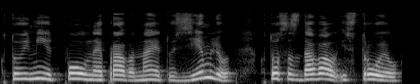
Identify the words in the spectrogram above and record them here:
кто имеют полное право на эту землю, кто создавал и строил,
